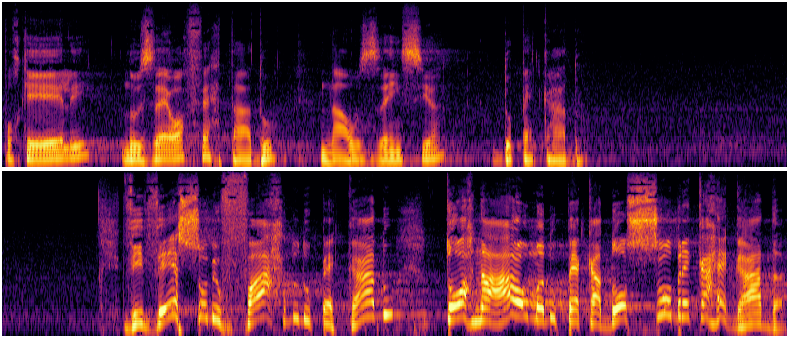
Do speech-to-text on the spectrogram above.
porque ele nos é ofertado na ausência do pecado. Viver sob o fardo do pecado torna a alma do pecador sobrecarregada.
